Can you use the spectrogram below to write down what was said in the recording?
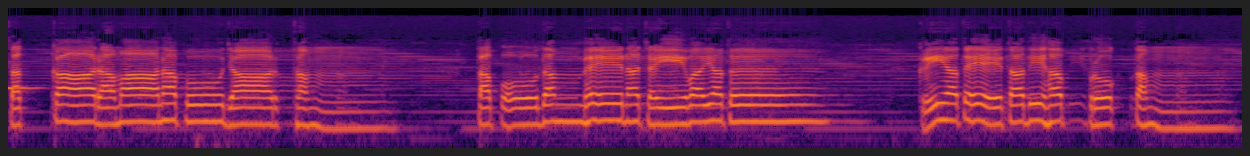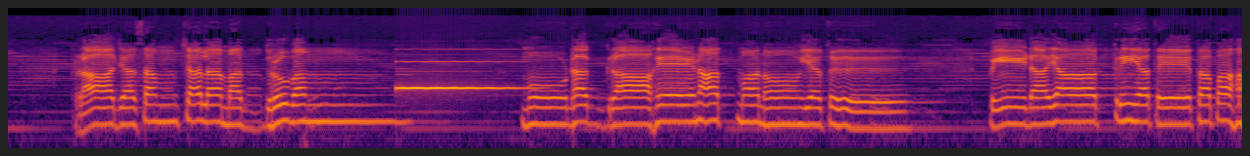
सत्कारमानपूजार्थम्। तपोदम्भेन चैव यत् क्रियते तदिह प्रोक्तम्। राजसञ्चलमध्रुवम् मूढग्राहेणात्मनो यत् पीडया क्रियते तपः।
